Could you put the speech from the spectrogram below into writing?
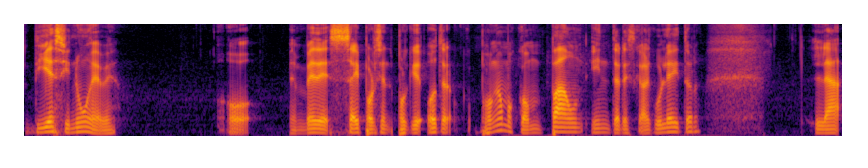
19 o en vez de 6%, porque otra, pongamos Compound Interest Calculator, la,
